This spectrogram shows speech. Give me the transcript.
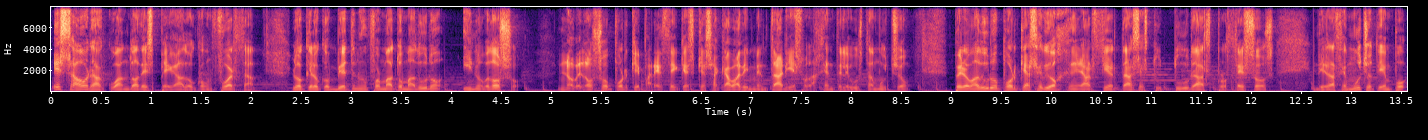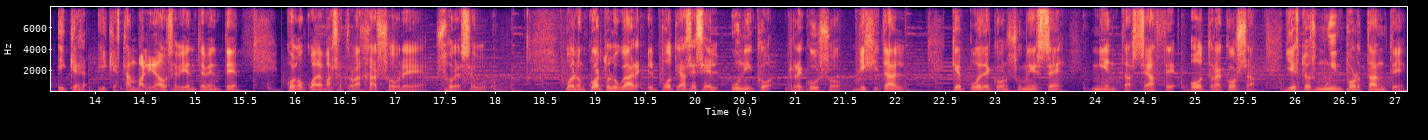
es ahora cuando ha despegado con fuerza, lo que lo convierte en un formato maduro y novedoso. Novedoso porque parece que es que se acaba de inventar y eso a la gente le gusta mucho, pero maduro porque ha sabido generar ciertas estructuras, procesos desde hace mucho tiempo y que, y que están validados evidentemente, con lo cual vas a trabajar sobre, sobre seguro. Bueno, en cuarto lugar, el podcast es el único recurso digital que puede consumirse mientras se hace otra cosa. Y esto es muy importante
